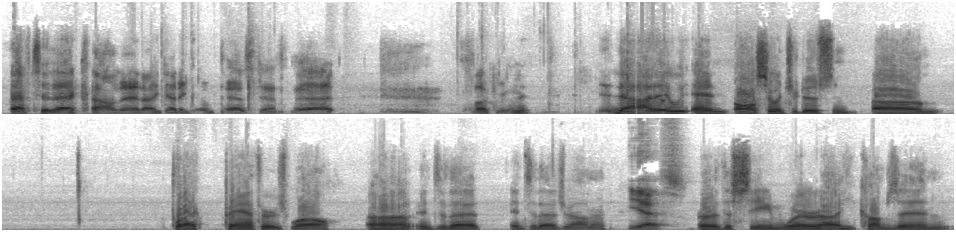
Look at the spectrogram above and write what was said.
After that comment, I gotta go past after that. Fucking. Nah, they and also introducing um, Black Panther as well uh, into that into that genre. Yes, or the scene where uh, he comes in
